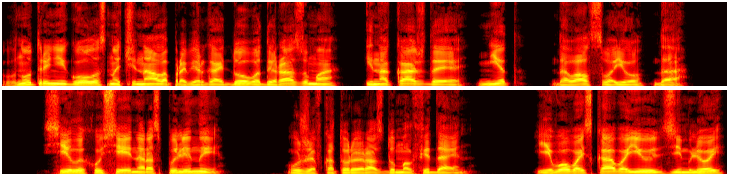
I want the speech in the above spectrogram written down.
внутренний голос начинал опровергать доводы разума и на каждое «нет» давал свое «да». Силы Хусейна распылены, уже в который раз думал Федайн. Его войска воюют с землей,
